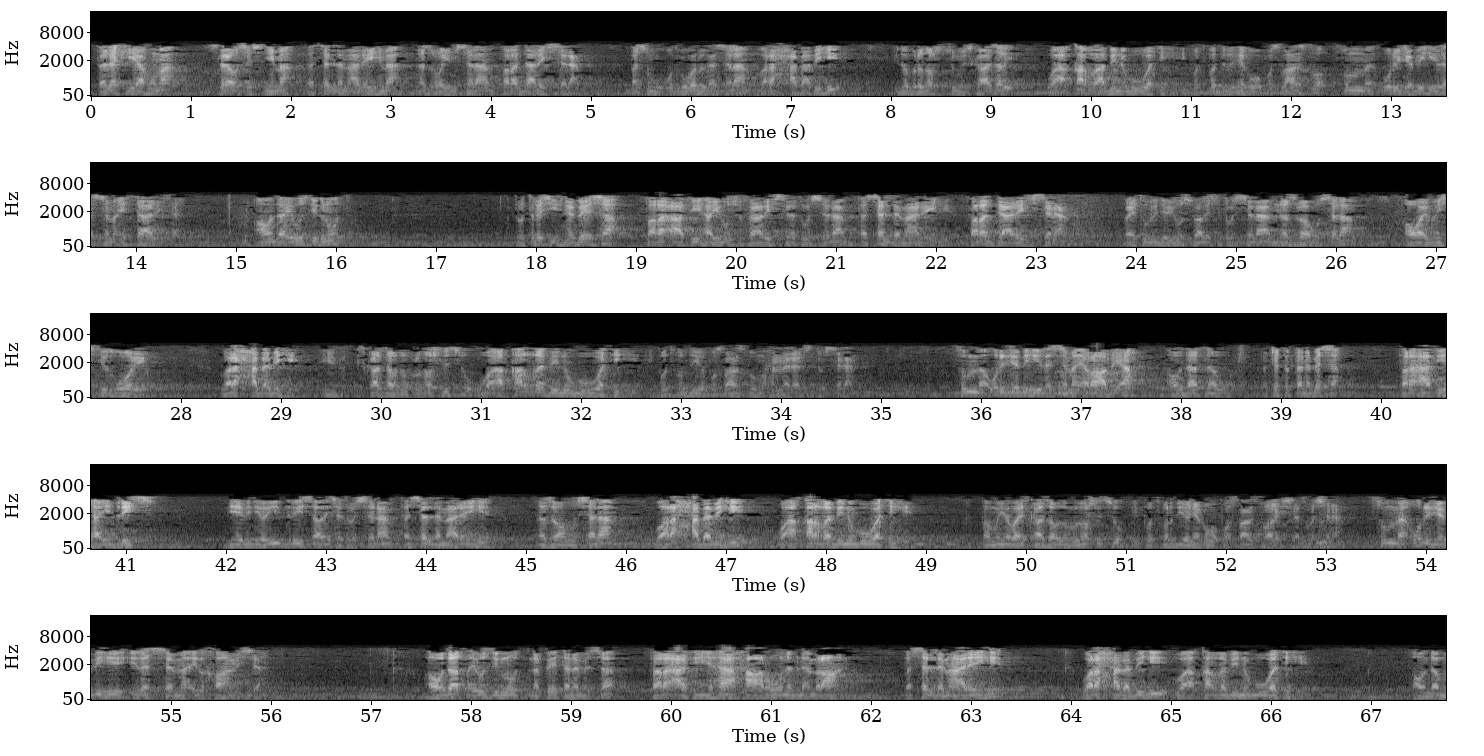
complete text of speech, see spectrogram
فلكيهما سلوا سسنما فسلم عليهما نزلوا السلام فرد عليه السلام odgovorili selam wa rahaba bihi i dobrodošli su mu iskazali wa aqarra bi nubuvatihi i potvrdili njegovo poslanstvo thumma urija bihi ila sama'i thalitha a onda je uzdignut do trećih nebesa fara'a fiha Yusuf alaihi salatu wassalam fasallama alaihi faradda alaihi salam pa je tu vidio Yusuf alaihi salatu wassalam nazvao salam a ovaj mu isti odgovorio ورحب به iskazao dobrodošlicu wa aqarra bi nubuvatihi i potvrdio poslanstvo Muhammeda wassalam ثم أرج به إلى السماء الرابعة أو ذات له četvrta nebesa فرأى فيها إدريس. دي فيديو إدريس عليه الصلاة والسلام فسلم عليه نزوه السلام ورحب به وأقر بنبوته. يوا iskazao dobrodošlicu i potvrdio njegovo poslanstvo عليه الصلاة والسلام. ثم عرج به إلى السماء الخامسة. onda je uzdignut na peta nebesa فرأى فيها هارون بن عمران فسلم عليه ورحب به وأقر بنبوته. أو دام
